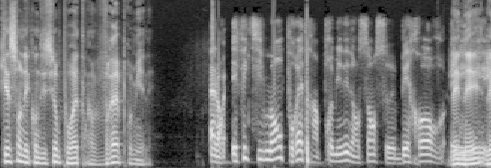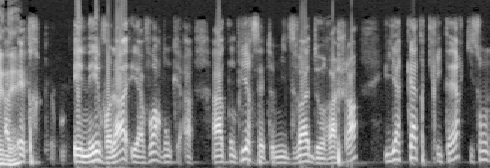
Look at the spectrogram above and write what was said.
Quelles sont les conditions pour être un vrai premier-né? Alors effectivement, pour être un premier-né dans le sens euh, l'aîné, être aîné, voilà, et avoir donc à, accomplir cette mitzvah de rachat, il y a quatre critères qui sont.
